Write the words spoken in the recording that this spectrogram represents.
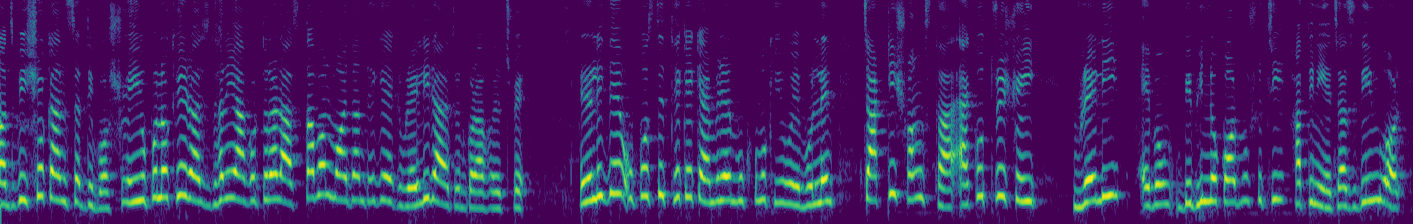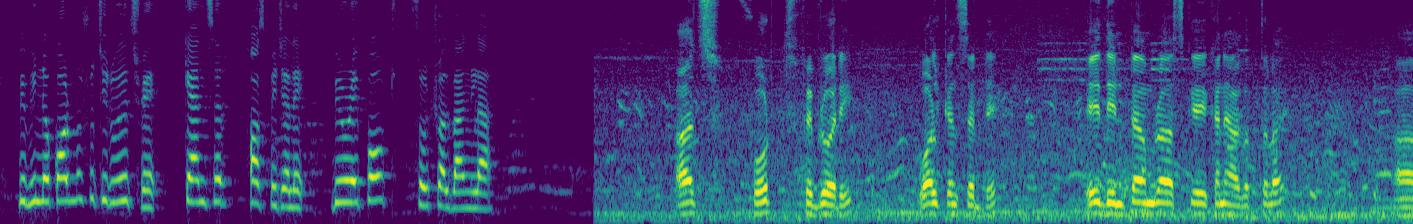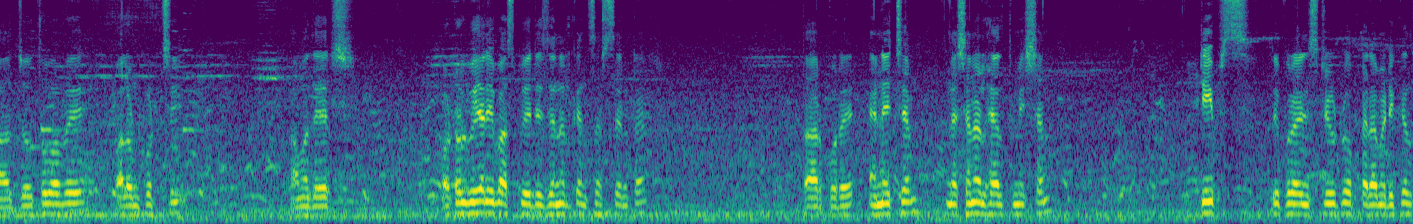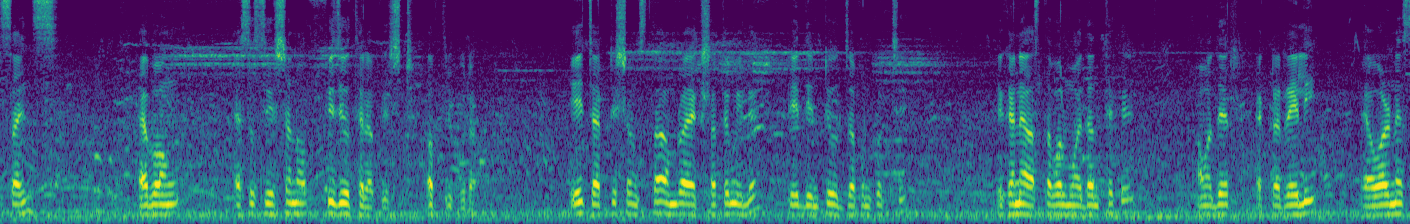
আজ বিশ্ব ক্যান্সার দিবস। এই উপলক্ষে রাজধানী আগরতলার আস্তাবল ময়দান থেকে এক র্যালির আয়োজন করা হয়েছে। র্যালিতে উপস্থিত থেকে ক্যামেরার মুখোমুখি হয়ে বললেন, চারটি সংস্থা একত্রে সেই র্যালি এবং বিভিন্ন কর্মসূচি হাতে নিয়েছে। আজ দিনভর বিভিন্ন কর্মসূচি রয়েছে ক্যান্সার হসপিটালে। Bureau report, social Bangla. আজ fourth February, world cancer day. এই দিনটা আমরা আজকে এখানে আগরতলায় যৌথভাবে পালন করছি। আমাদের Atal Bihari Vajpayee regional cancer centre তারপরে NHM national health mission TIPS Tripura institute of paramedical science এবং association of physiotherapist of Tripura এই চারটি সংস্থা আমরা একসাথে মিলে এই দিনটি উদযাপন করছি। এখানে আস্তাবল ময়দান থেকে আমাদের একটা র্যালি অ্যাওয়ারনেস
